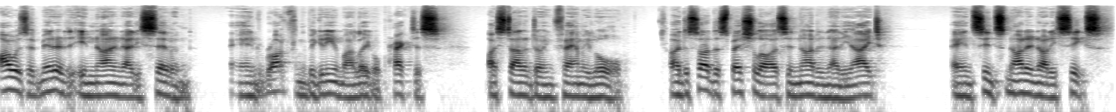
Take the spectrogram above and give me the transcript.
I was admitted in 1987, and right from the beginning of my legal practice, I started doing family law. I decided to specialise in 1988, and since 1996,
